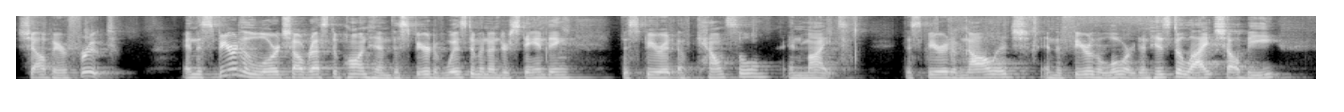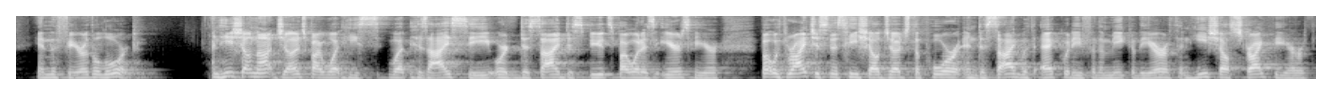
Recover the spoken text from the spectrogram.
shall bear fruit. And the Spirit of the Lord shall rest upon him the Spirit of wisdom and understanding, the Spirit of counsel and might, the Spirit of knowledge and the fear of the Lord. And his delight shall be in the fear of the Lord. And he shall not judge by what he, what his eyes see or decide disputes by what his ears hear. But with righteousness he shall judge the poor and decide with equity for the meek of the earth. And he shall strike the earth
